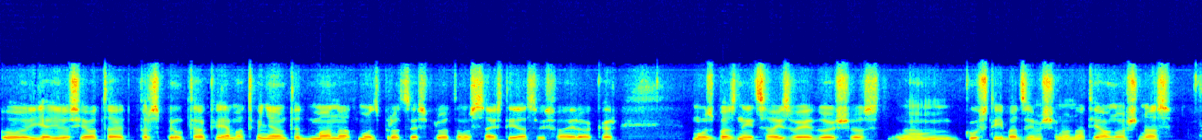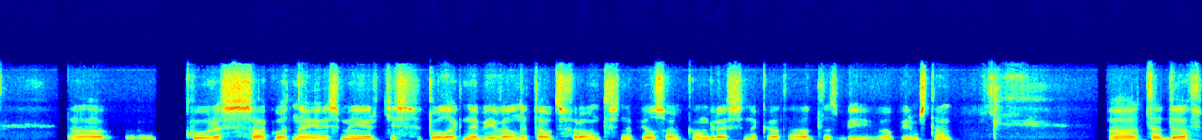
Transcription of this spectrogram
ja jūs jautājat par spilgtākajām atmiņām, tad man atmodas process, protams, saistījās visvairāk ar mūsu baznīcā izveidojušos um, kustību atzimšanu un atjaunošanās, uh, kuras sākotnējais mērķis tolaik nebija vēl ne tautas frontes, ne pilsoņu kongresa, nekā tāda, tas bija vēl pirms tam. Uh, tad, uh,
